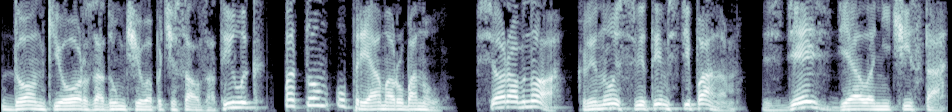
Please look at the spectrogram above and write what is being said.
Дон Киор задумчиво почесал затылок, потом упрямо рубанул. «Все равно, клянусь святым Степаном, здесь дело нечисто.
